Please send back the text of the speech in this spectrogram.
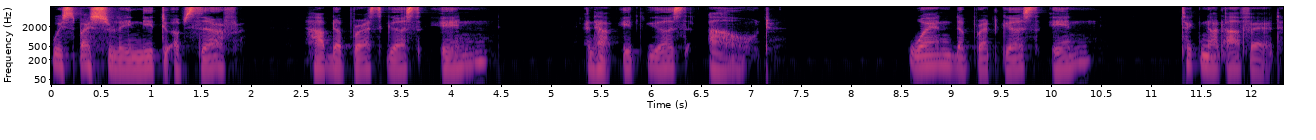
We especially need to observe how the breath goes in and how it goes out. When the breath goes in, take note of it.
